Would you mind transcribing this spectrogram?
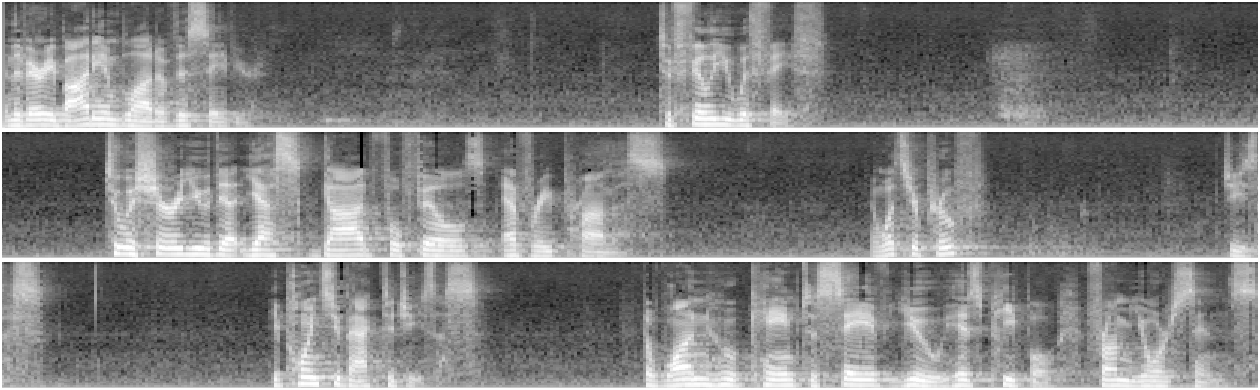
in the very body and blood of this Savior, to fill you with faith. To assure you that, yes, God fulfills every promise. And what's your proof? Jesus. He points you back to Jesus, the one who came to save you, his people, from your sins.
